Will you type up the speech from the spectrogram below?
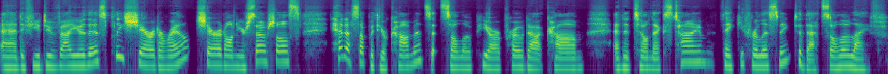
And if you do value this, please share it around, share it on your socials, hit us up with your comments at soloprpro.com. And until next time, thank you for listening to That Solo Life.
